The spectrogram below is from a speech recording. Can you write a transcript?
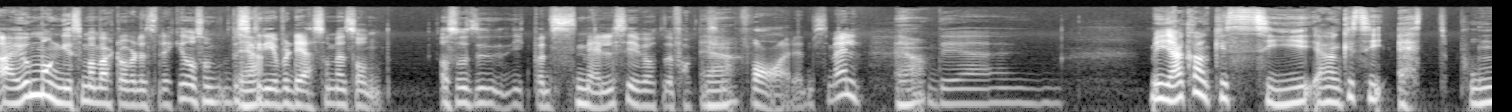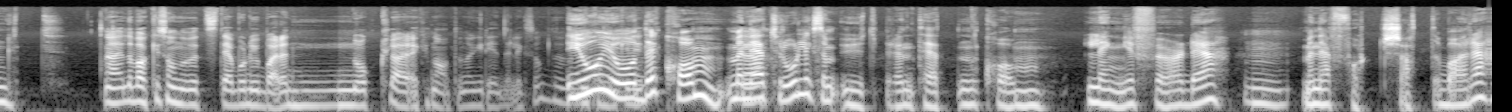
er jo mange som har vært over den streken, og som beskriver det som en sånn Altså, du gikk på en smell, sier vi at det faktisk Ja. var en smell. Ja. Det Men jeg kan ikke si, jeg kan ikke si ett punkt. Nei, det var ikke sånn et sted hvor du bare Nå klarer jeg ikke noe annet enn å grine, liksom. Du Jo, jo, det kom, men Ja. jeg tror liksom utbrentheten kom lenge før det. Mm. Men jeg fortsatte bare.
